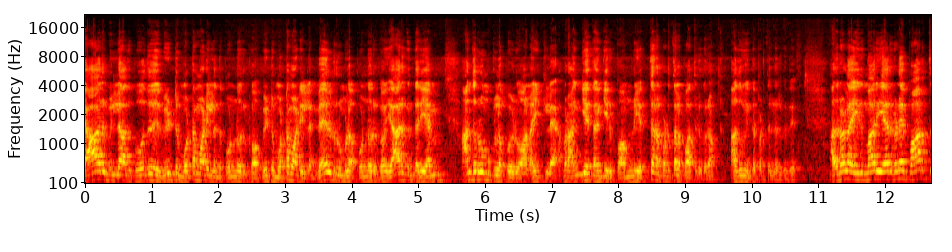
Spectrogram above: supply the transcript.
யாரும் இல்லாத போது வீட்டு மொட்டை மாடியில் அந்த பொண்ணு இருக்கும். வீட்டு மொட்டை மாடியில் மேல் ரூமில் பொண்ணு இருக்கும். யாருக்கும் தெரியாம அந்த ரூமுக்குள்ளே போயிடுவான் நைட்டில் அப்புறம் அங்கேயே தங்கியிருப்பான்னு எத்தனை படத்தில் பார்த்துருக்குறோம்? அதுவும் இந்த படத்தில் இருக்குது. அதனால் இது மாதிரி ஏற்கனவே பார்த்து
